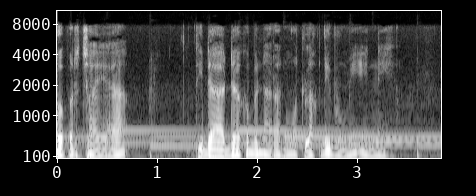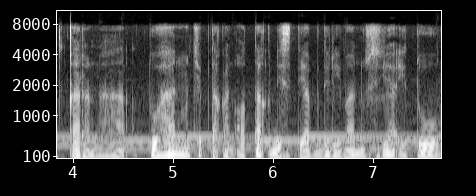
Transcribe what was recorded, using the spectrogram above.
Gue percaya tidak ada kebenaran mutlak di bumi ini, karena Tuhan menciptakan otak di setiap diri manusia itu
